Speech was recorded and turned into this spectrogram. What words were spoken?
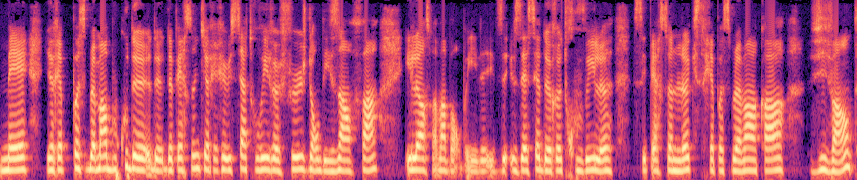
mais il y aurait possiblement beaucoup de, de, personnes qui auraient réussi à trouver refuge, dont des enfants. Et là, en ce moment, bon, ben, ils, ils, essaient de retrouver là, ces personnes-là qui seraient possiblement encore vivantes.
